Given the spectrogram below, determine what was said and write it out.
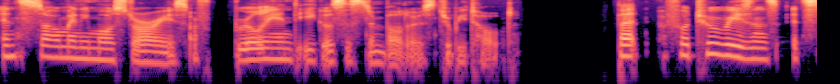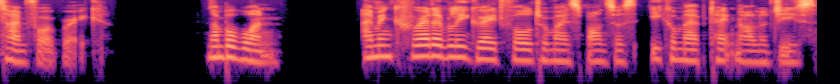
and so many more stories of brilliant ecosystem builders to be told. But for two reasons, it's time for a break. Number one, I'm incredibly grateful to my sponsors, Ecomap Technologies,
